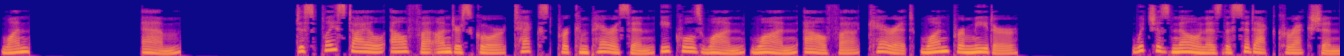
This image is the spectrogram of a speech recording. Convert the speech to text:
1 m display style alpha underscore text per comparison equals 1 1 alpha caret 1 per meter which is known as the Sidak correction.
